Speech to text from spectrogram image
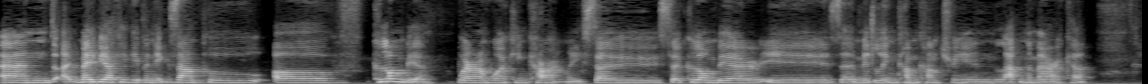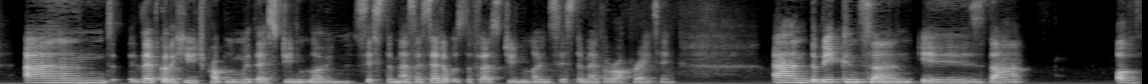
and maybe I could give an example of Colombia where I'm working currently. So, so Colombia is a middle income country in Latin America, and they've got a huge problem with their student loan system. As I said, it was the first student loan system ever operating. And the big concern is that of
